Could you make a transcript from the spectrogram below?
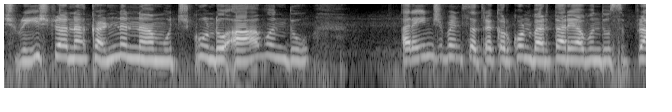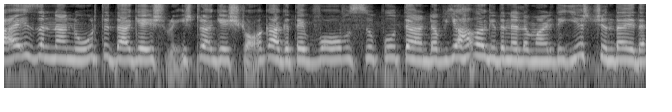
ಶ್ರೇಷ್ಠನ ಕಣ್ಣನ್ನು ಮುಚ್ಕೊಂಡು ಆ ಒಂದು ಅರೇಂಜ್ಮೆಂಟ್ಸ್ ಹತ್ರ ಕರ್ಕೊಂಡು ಬರ್ತಾರೆ. ಆ ಒಂದು ಸರ್ಪ್ರೈಸನ್ನು ನೋಡ್ತಿದ್ದಾಗೆ ಶ್ರೇಷ್ಠಾಗೆ ಶಾಕ್ ಆಗುತ್ತೆ. ವಾವ್ ಸುಪು ತಾಂಡವ್, ಯಾವಾಗ ಇದನ್ನೆಲ್ಲ ಮಾಡಿದೆ? ಎಷ್ಟು ಚೆಂದ ಇದೆ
